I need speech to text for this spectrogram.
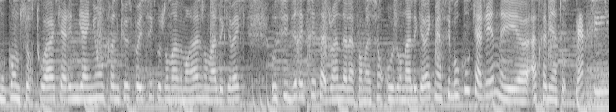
On compte sur toi. Karine Gagnon, chroniqueuse politique au Journal de Montréal, Journal de Québec, aussi directrice adjointe de l'information au Journal de Québec. Merci beaucoup, Karine, et à très bientôt. Merci.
